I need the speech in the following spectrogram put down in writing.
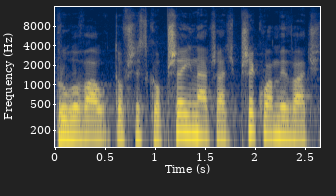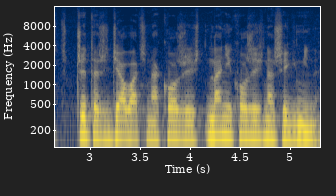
próbował to wszystko przeinaczać, przekłamywać, czy też działać na korzyść, na niekorzyść naszej gminy.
